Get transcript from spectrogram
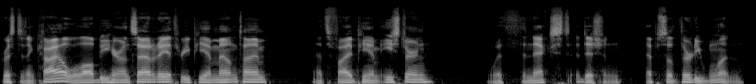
Kristen, and Kyle will all be here on Saturday at 3 p.m. Mountain Time. That's 5 p.m. Eastern with the next edition, episode 31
